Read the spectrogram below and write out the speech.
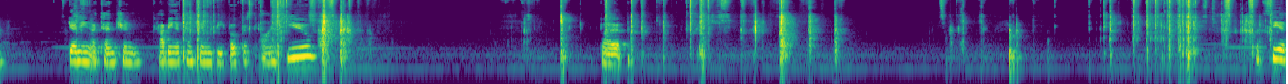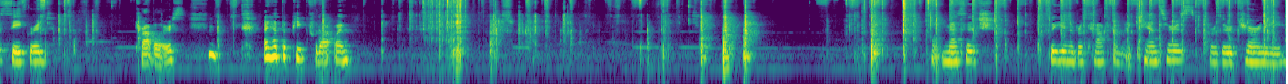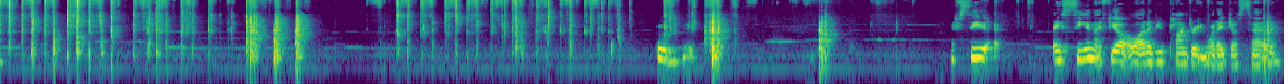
getting attention, having attention be focused onto you. But let's see a sacred travelers. I had to peek for that one. What message does the universe have for my cancers for their journey. I see I see and I feel a lot of you pondering what I just said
